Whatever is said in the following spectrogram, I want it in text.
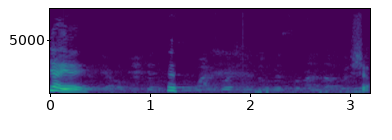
Yeah, yeah. yeah. sure.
